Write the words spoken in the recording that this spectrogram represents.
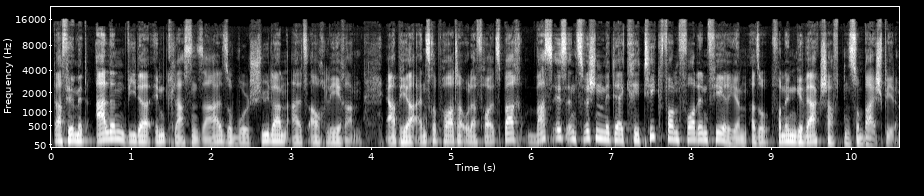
dafür mit allen wieder im Klassensaal, sowohl Schülern als auch Lehrern. RPA1-Reporter Olaf Holzbach, was ist inzwischen mit der Kritik von vor den Ferien, also von den Gewerkschaften zum Beispiel?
